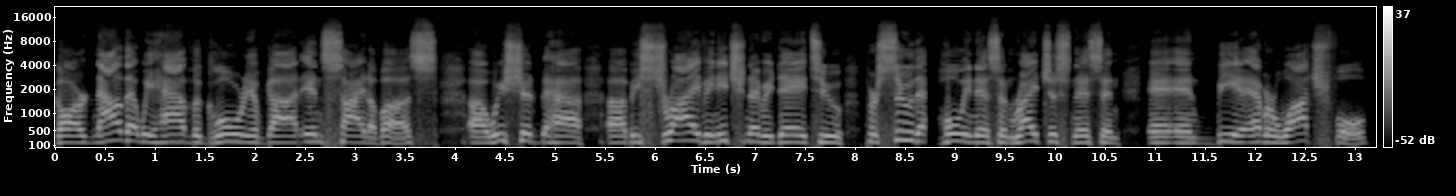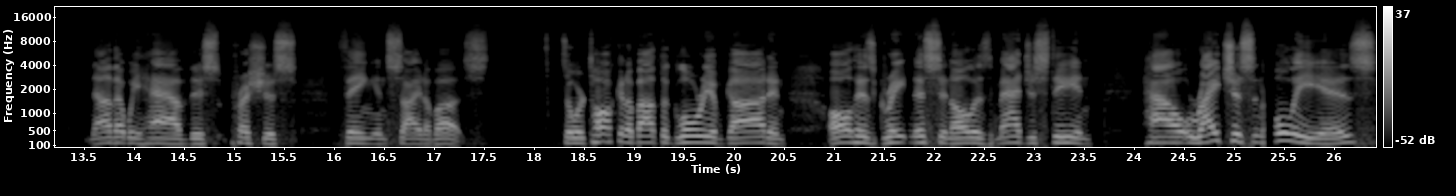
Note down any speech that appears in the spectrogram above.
guard now that we have the glory of God inside of us. Uh, we should uh, be striving each and every day to pursue that holiness and righteousness and, and, and be ever watchful now that we have this precious thing inside of us. So, we're talking about the glory of God and all his greatness and all his majesty and how righteous and holy he is,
